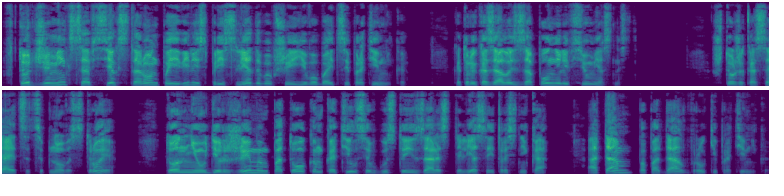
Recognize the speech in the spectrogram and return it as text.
В тот же миг со всех сторон появились преследовавшие его бойцы противника, которые, казалось, заполнили всю местность. Что же касается цепного строя, то он неудержимым потоком катился в густые зарости леса и тростника, а там попадал в руки противника.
